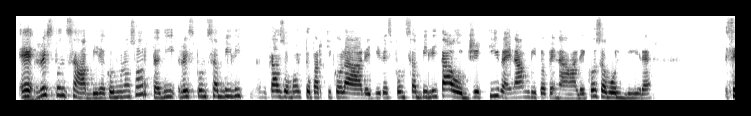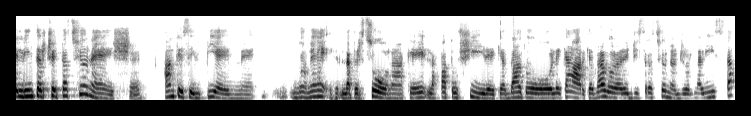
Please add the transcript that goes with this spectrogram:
è mm. responsabile con una sorta di responsabilità, un caso molto particolare, di responsabilità oggettiva in ambito penale. Cosa vuol dire? Se l'intercettazione esce, anche se il PM non è la persona che l'ha fatta uscire, che ha dato le carte, che ha dato la registrazione al giornalista,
